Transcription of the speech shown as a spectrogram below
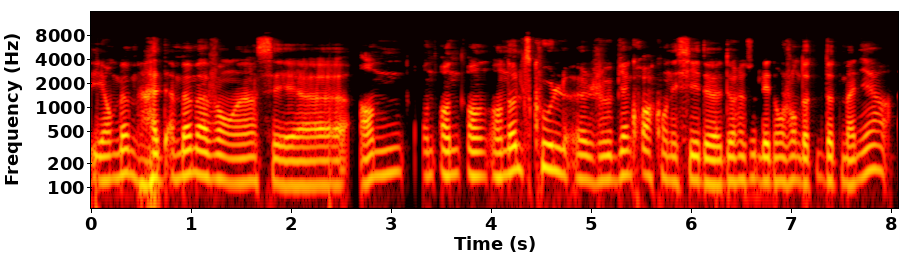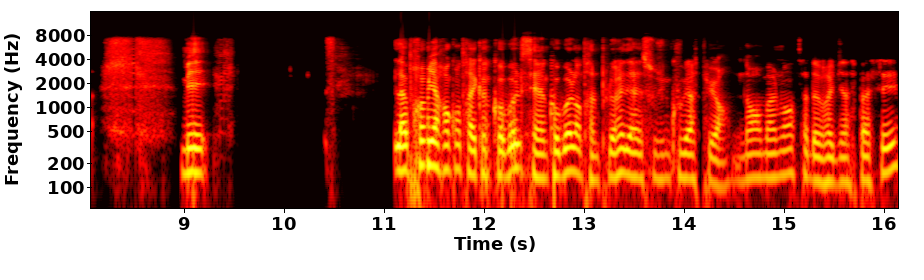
Et en même, même avant, hein, c'est euh, en, en, old school. je veux bien croire qu'on essayait de, de résoudre les donjons d'autres manières, mais la première rencontre avec un kobold, c'est un kobold en train de pleurer sous une couverture. Normalement, ça devrait bien se passer.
